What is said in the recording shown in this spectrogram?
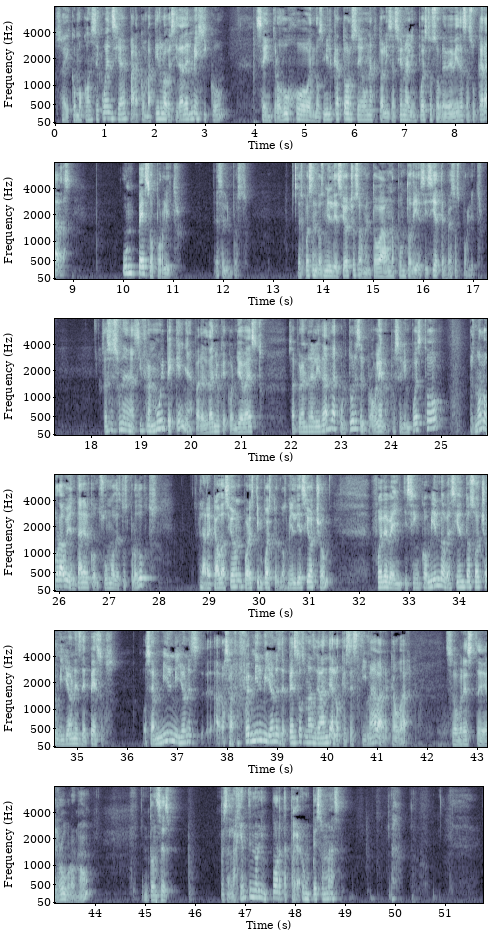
O sea, y como consecuencia, para combatir la obesidad en México, se introdujo en 2014 una actualización al impuesto sobre bebidas azucaradas. Un peso por litro es el impuesto. Después en 2018 se aumentó a 1.17 pesos por litro. O esa es una cifra muy pequeña para el daño que conlleva esto. O sea, pero en realidad la cultura es el problema, pues el impuesto pues no logró ahuyentar el consumo de estos productos. La recaudación por este impuesto en 2018 fue de 25.908 millones de pesos. O sea, mil millones, o sea, fue mil millones de pesos más grande a lo que se estimaba recaudar sobre este rubro, ¿no? Entonces, pues a la gente no le importa pagar un peso más.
